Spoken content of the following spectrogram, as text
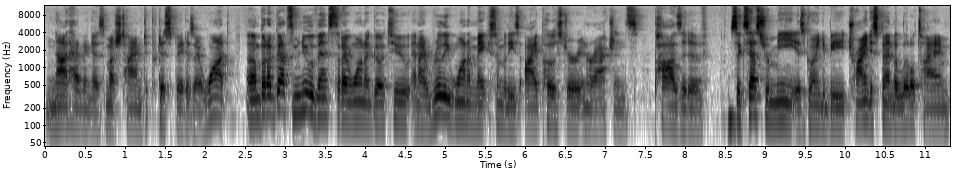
not having as much time to participate as I want. Um, but I've got some new events that I want to go to, and I really want to make some of these iPoster interactions positive. Success for me is going to be trying to spend a little time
